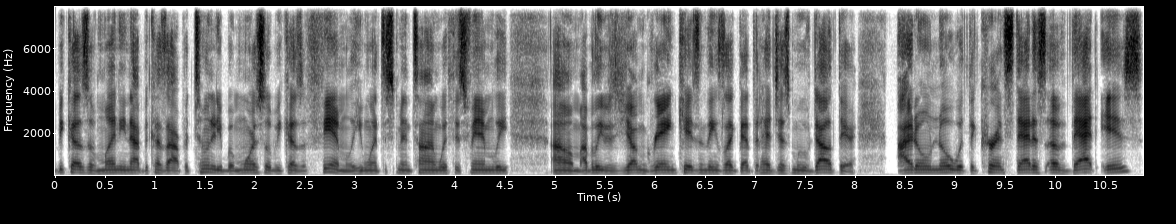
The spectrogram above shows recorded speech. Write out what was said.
because of money, not because of opportunity, but more so because of family. He went to spend time with his family. Um, I believe his young grandkids and things like that that had just moved out there. I don't know what the current status of that is,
